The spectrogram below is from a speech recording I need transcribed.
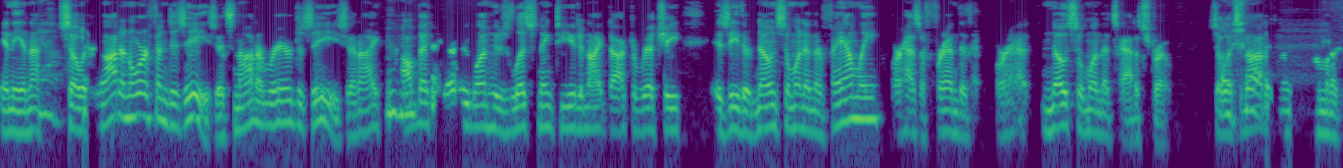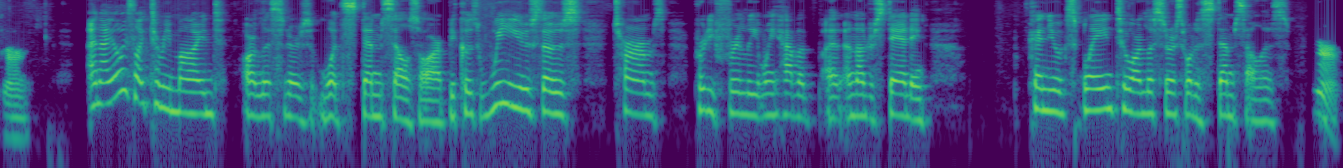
in the United. Yeah. So it's not an orphan disease. It's not a rare disease. And I, mm-hmm. I'll bet you everyone who's listening to you tonight, Dr. Ritchie, is either known someone in their family or has a friend that or ha- knows someone that's had a stroke. So oh, it's sure. not a common occurrence. And I always like to remind our listeners what stem cells are because we use those terms pretty freely and we have a, an understanding. Can you explain to our listeners what a stem cell is? Sure.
